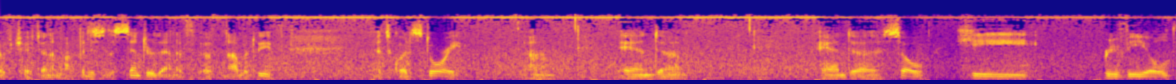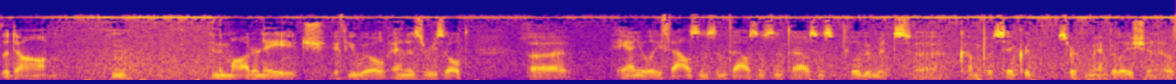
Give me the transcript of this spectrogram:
of Chaitanya Mahaprabhu. This is the center then of, of Navadvip. That's quite a story. Um, and uh, and uh, so he revealed the Dham hmm, in the modern age, if you will, and as a result, uh, annually thousands and thousands and thousands of pilgrims uh, come for sacred circumambulation of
